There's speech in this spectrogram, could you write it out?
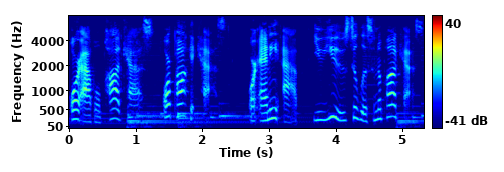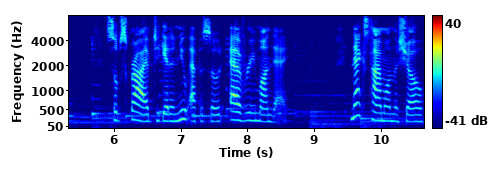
or Apple Podcasts or Pocket Cast or any app you use to listen to podcasts. Subscribe to get a new episode every Monday. Next time on the show,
